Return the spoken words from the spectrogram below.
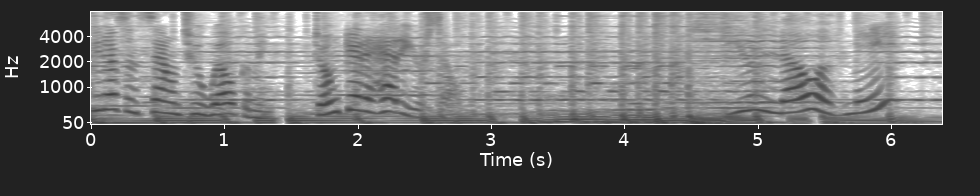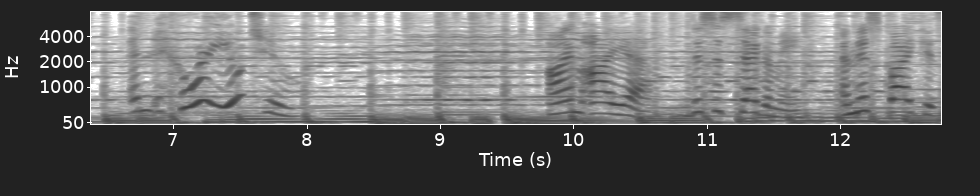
She doesn't sound too welcoming. Don't get ahead of yourself. You know of me? And who are you two? I'm IF. This is Segami. And this bike is.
